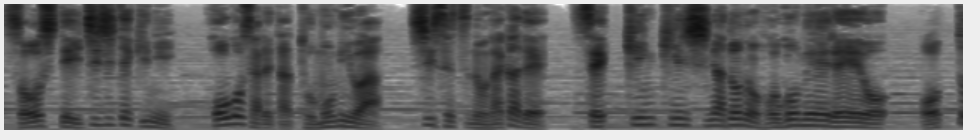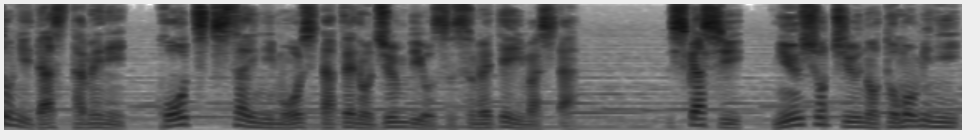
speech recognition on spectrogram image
そうして一時的に保護されたともみは、施設の中で接近禁止などの保護命令を夫に出すために、高知地裁に申し立ての準備を進めていました。しかし、入所中のともみに、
